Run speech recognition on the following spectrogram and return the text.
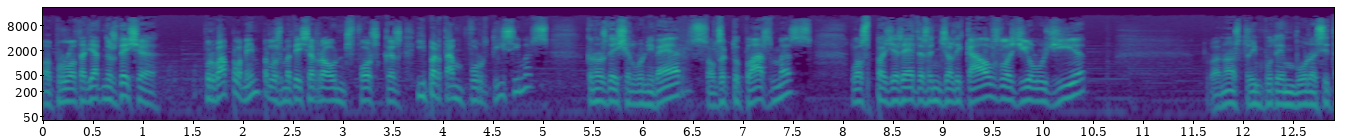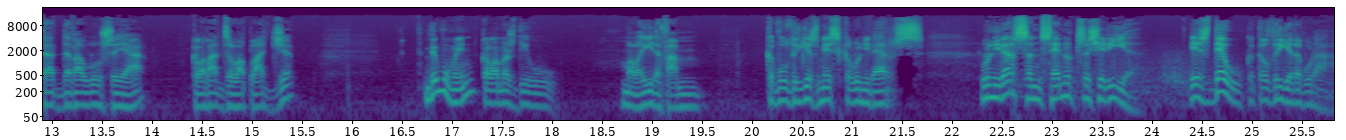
El proletariat no es deixa, probablement per les mateixes raons fosques i per tant fortíssimes que no es deixen l'univers, els ectoplasmes, les pagesetes angelicals, la geologia, la nostra impotent voracitat davant l'oceà, clavats a la platja. Ve un moment que l'home es diu, maleí de fam, que voldries més que l'univers. L'univers sencer no et saixeria. És Déu que caldria devorar.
